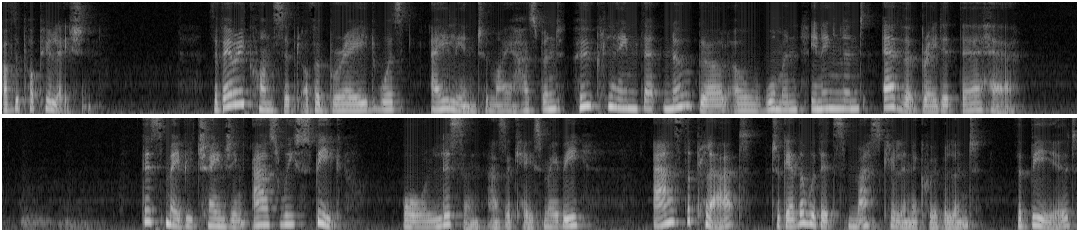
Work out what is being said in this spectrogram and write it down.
of the population. The very concept of a braid was alien to my husband, who claimed that no girl or woman in England ever braided their hair. This may be changing as we speak, or listen, as the case may be, as the plait, together with its masculine equivalent, the beard,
